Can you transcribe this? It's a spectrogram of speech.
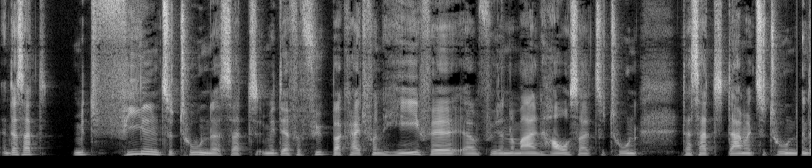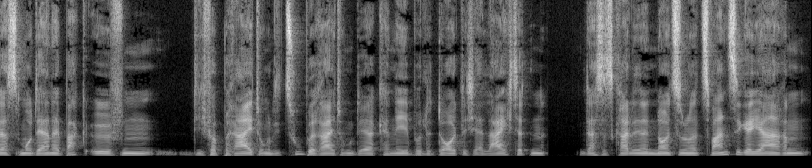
Das hat mit vielen zu tun. Das hat mit der Verfügbarkeit von Hefe für den normalen Haushalt zu tun. Das hat damit zu tun, dass moderne Backöfen die Verbreitung und die Zubereitung der Kanälbülle deutlich erleichterten. Dass es gerade in den 1920er Jahren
